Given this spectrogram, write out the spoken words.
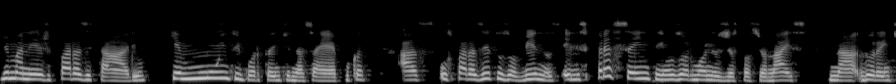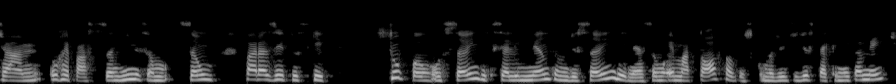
de manejo parasitário, que é muito importante nessa época. As, os parasitos ovinos, eles pressentem os hormônios gestacionais na, durante a, o repasto sanguíneo, são, são parasitos que chupam o sangue, que se alimentam de sangue, né? são hematófagos, como a gente diz tecnicamente,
